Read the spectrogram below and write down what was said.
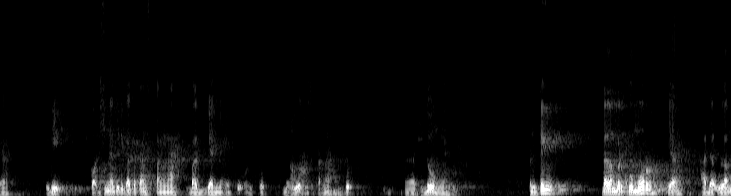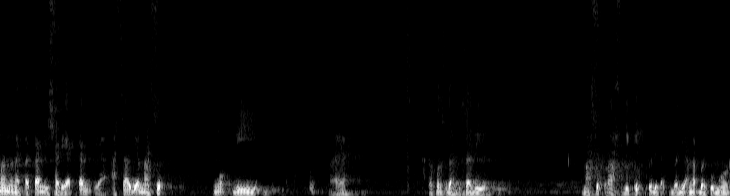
Ya. Jadi kalau di sini nanti dikatakan setengah bagiannya itu untuk mulut, setengah untuk uh, hidung ya. Penting dalam berkumur ya, ada ulama mengatakan disyariatkan ya asal dia masuk di nah, ya, ataupun sudah bisa di masuklah sedikit itu sudah dianggap berkumur.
